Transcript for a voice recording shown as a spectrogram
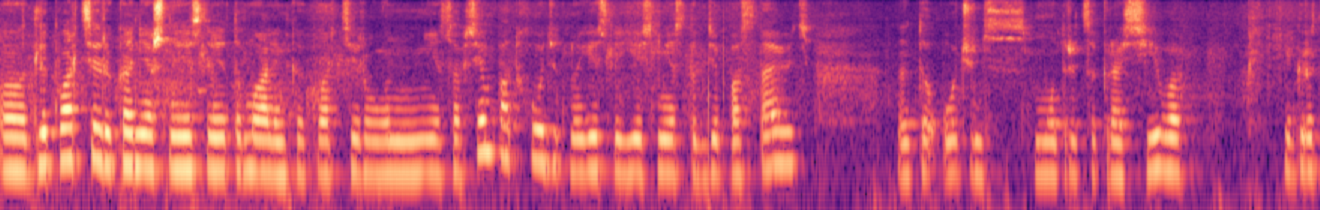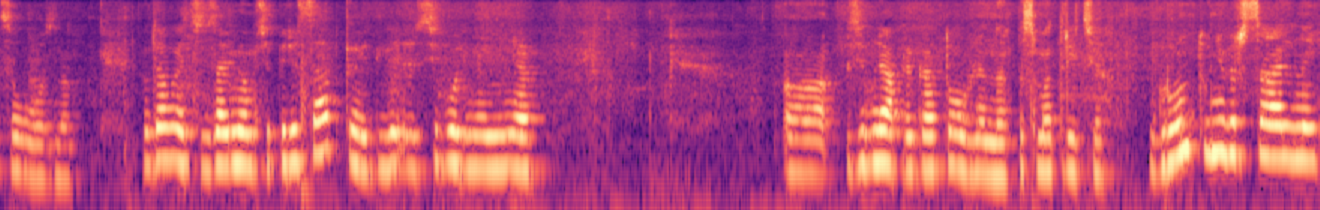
Для квартиры, конечно, если это маленькая квартира, он не совсем подходит, но если есть место, где поставить, это очень смотрится красиво и грациозно. Ну, давайте займемся пересадкой. Для... Сегодня у меня а, земля приготовлена, посмотрите, грунт универсальный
